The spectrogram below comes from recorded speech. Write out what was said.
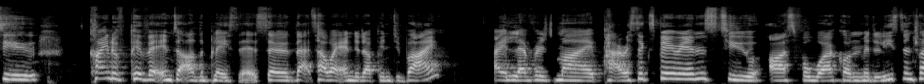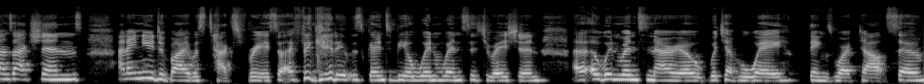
to kind of pivot into other places. So that's how I ended up in Dubai. I leveraged my Paris experience to ask for work on Middle Eastern transactions. And I knew Dubai was tax free. So I figured it was going to be a win win situation, a win win scenario, whichever way things worked out. So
